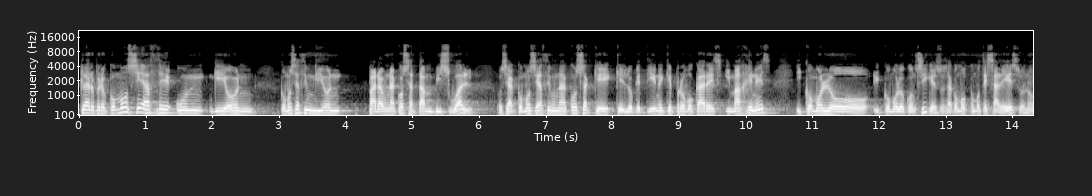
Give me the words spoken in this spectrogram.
Claro, pero ¿cómo se hace un guion, cómo se hace un guion para una cosa tan visual? O sea, ¿cómo se hace una cosa que, que lo que tiene que provocar es imágenes y cómo lo, y cómo lo consigues? O sea, ¿cómo, cómo te sale eso, no?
